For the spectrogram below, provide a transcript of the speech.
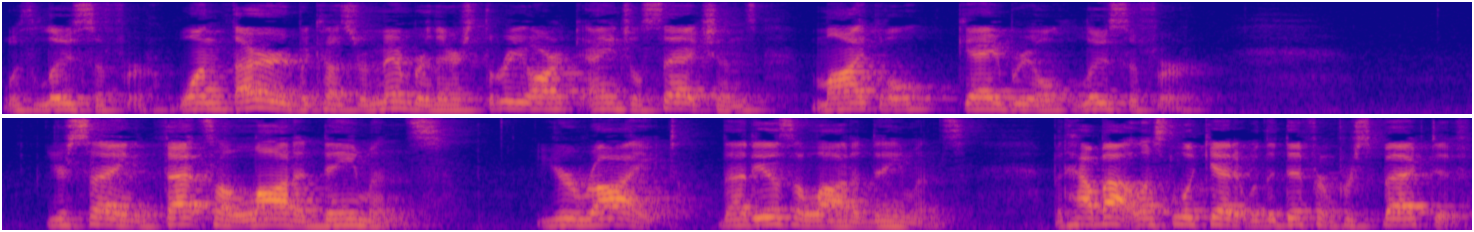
with Lucifer. One third, because remember, there's three archangel sections Michael, Gabriel, Lucifer. You're saying that's a lot of demons. You're right. That is a lot of demons. But how about let's look at it with a different perspective?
